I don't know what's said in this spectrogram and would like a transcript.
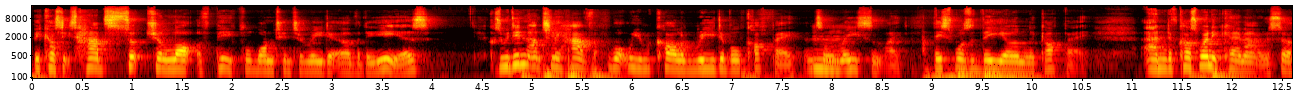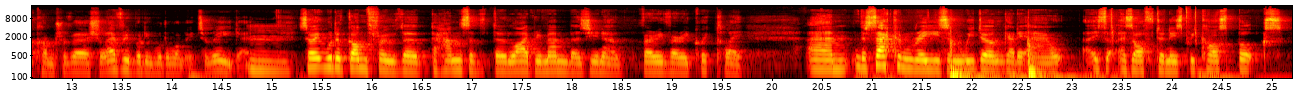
because it's had such a lot of people wanting to read it over the years, because we didn't actually have what we would call a readable copy until mm. recently. This was the only copy. And of course, when it came out, it was so controversial. Everybody would have wanted to read it. So it would have gone through the, the hands of the library members, you know, very, very quickly. Um, the second reason we don't get it out is, as often is because books,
